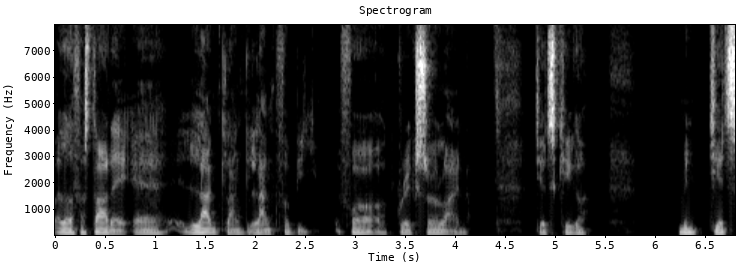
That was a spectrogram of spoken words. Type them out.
allerede fra start af er langt, langt, langt forbi for Greg Sørlein, Jets kicker. Men Jets,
